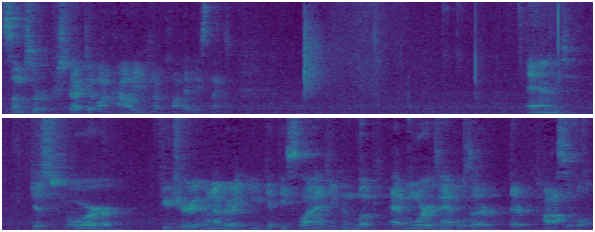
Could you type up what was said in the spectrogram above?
some sort of perspective on how you can apply these things. And just for future, whenever you get these slides, you can look at more examples that are, that are possible.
